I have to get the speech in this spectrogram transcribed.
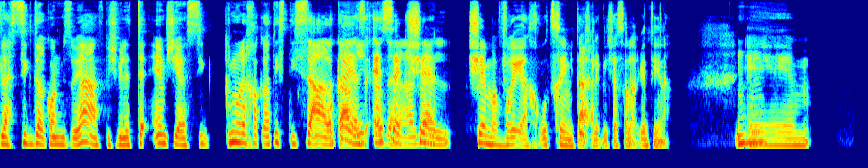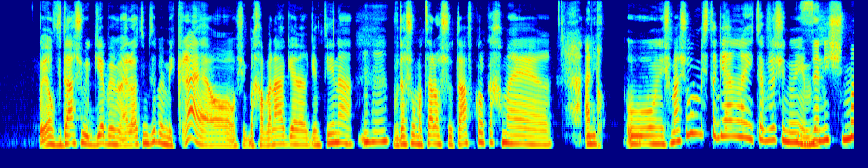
להשיג דרכון מזויף, בשביל לתאם שישיגנו לך כרטיס טיסה על אוקיי, אז התאריך הזה. עסק על זה. של שמבריח רוצחים מתחת לגיל 16 לארגנטינה. העובדה שהוא הגיע, אני לא יודעת אם זה במקרה, או שבכוונה הגיע לארגנטינה, מהמם. העובדה שהוא מצא לו שותף כל כך מהר, אני הוא נשמע שהוא מסתגל היטב לשינויים. זה נשמע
